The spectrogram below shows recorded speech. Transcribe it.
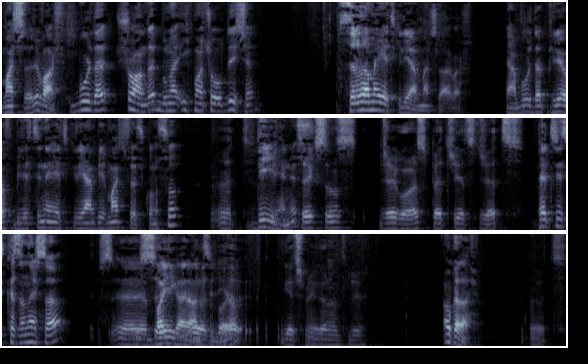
maçları var. Burada şu anda buna ilk maç olduğu için sıralamayı etkileyen maçlar var. Yani burada playoff biletini etkileyen bir maç söz konusu Evet. değil henüz. Texans, Jaguars, Patriots, Jets. Patriots kazanırsa e, Ise- bayı Evet, garantiliyor. bayı geçmeyi garantiliyor. O kadar. Evet.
